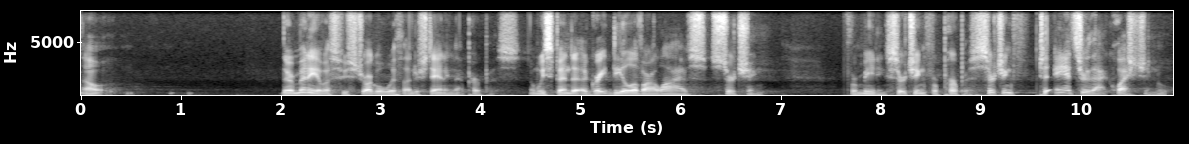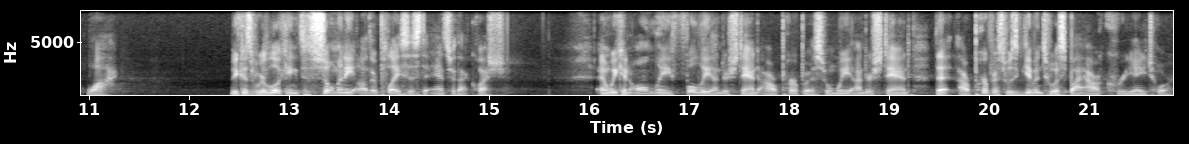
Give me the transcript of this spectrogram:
Now, there are many of us who struggle with understanding that purpose. And we spend a great deal of our lives searching for meaning, searching for purpose, searching to answer that question why? Because we're looking to so many other places to answer that question. And we can only fully understand our purpose when we understand that our purpose was given to us by our Creator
